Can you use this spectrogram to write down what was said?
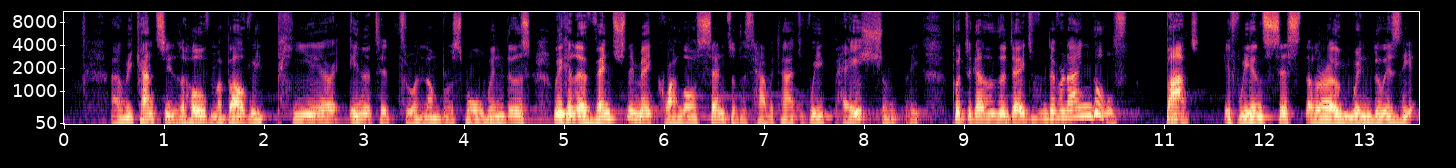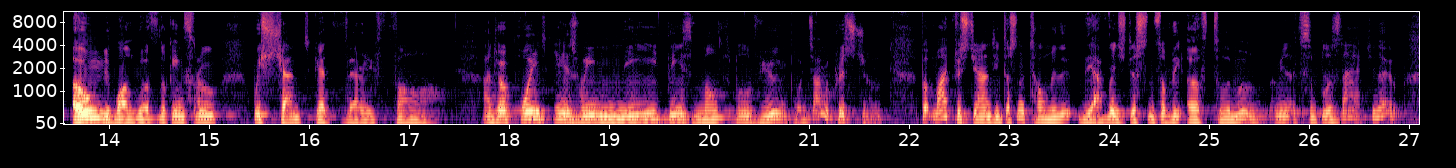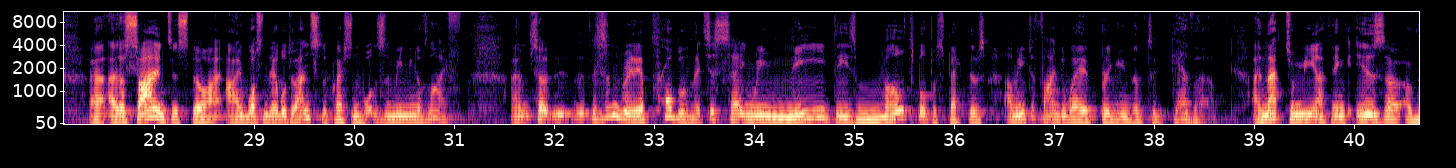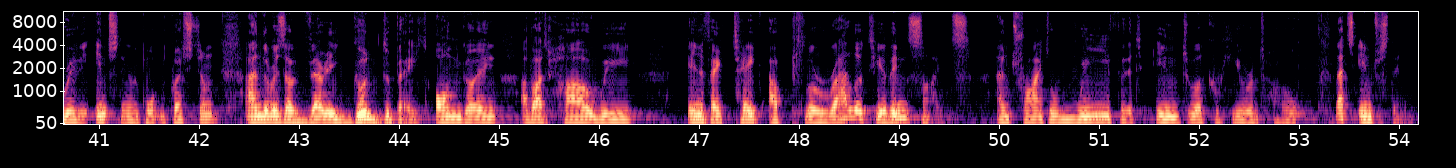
And we can't see the whole from above. We peer in at it through a number of small windows. We can eventually make quite a lot of sense of this habitat if we patiently put together the data from different angles. But if we insist that our own window is the only one worth looking through, we shan't get very far. And her point is we need these multiple viewing points. I'm a Christian, but my Christianity doesn't tell me the, the average distance of the Earth to the moon. I mean, it's simple as that, you know. Uh, as a scientist, though, I, I, wasn't able to answer the question, what is the meaning of life? Um, so th- this isn't really a problem. It's just saying we need these multiple perspectives and we need to find a way of bringing them together. And that, to me, I think, is a, a, really interesting and important question. And there is a very good debate ongoing about how we in effect, take a plurality of insights and try to weave it into a coherent whole. That's interesting.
